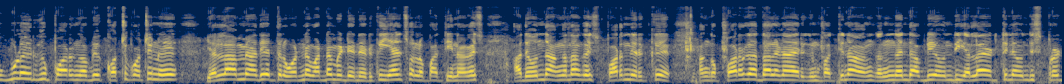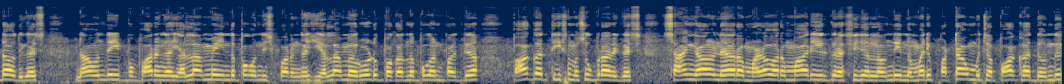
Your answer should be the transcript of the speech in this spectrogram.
எவ்வளோ இருக்குது பாருங்கள் அப்படியே கொச்ச கொச்சன்னு எல்லாமே அதே இடத்துல உடனே வட்டமேட்டியன் இருக்குது ஏன்னு சொல்ல பார்த்தீங்கன்னா கைஸ் அது வந்து அங்கே தான் கைஸ் பிறந்திருக்கு. அங்கே பிறகுறதால என்ன இருக்குன்னு பார்த்தீங்கன்னா அங்கே அங்கேருந்து அப்படியே வந்து எல்லா இடத்துலையும் வந்து ஸ்ப்ரெட் ஆகுது கைஸ் நான் வந்து இப்போ பாருங்கள் எல்லாமே இந்த பக்கம் வந்துச்சு பாருங்க கைஸ் எல்லாமே ரோடு பக்கம் அந்த பக்கம்னு பார்த்தீங்கன்னா பார்க்கறதுக்கு சும்மா சூப்பராக இருக்குது கைஸ் சாயங்காலம் நேரம் மழை வர மாதிரி இருக்கிற சீசனில் வந்து இந்த மாதிரி பட்டாம்பூச்சை பார்க்கறது வந்து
